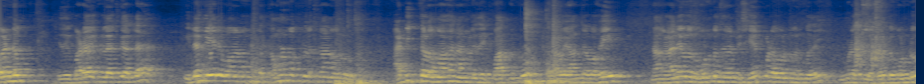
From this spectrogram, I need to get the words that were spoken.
வேண்டும். இது வடகிழக்கு அல்ல இலங்கையில் வாழ்கின்ற தமிழ் மக்களுக்கான ஒரு அடித்தளமாக நாங்கள் இதை பார்க்கின்றோம். அவை அந்த வகையில் நாங்கள் அனைவரும் ஒன்று திரண்டு செயற்பட வேண்டும் என்பதை இவ்விடத்தில் கேட்டுக்கொண்டு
